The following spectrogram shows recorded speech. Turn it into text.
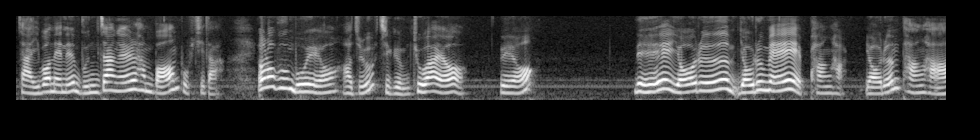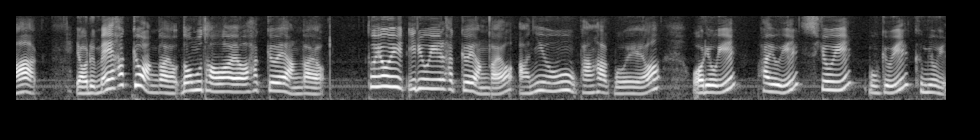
자, 이번에는 문장을 한번 봅시다. 여러분 뭐예요? 아주 지금 좋아요. 왜요? 네, 여름, 여름에 방학, 여름 방학. 여름에 학교 안 가요. 너무 더워요. 학교에 안 가요. 토요일, 일요일 학교에 안 가요? 아니요. 방학 뭐예요? 월요일, 화요일, 수요일, 목요일, 금요일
